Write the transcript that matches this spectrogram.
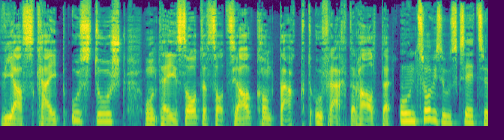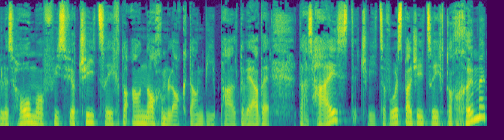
via Skype austauscht und haben so den Sozialkontakt aufrechterhalten. Und so wie es aussieht, soll das Homeoffice für die Schiedsrichter auch nach dem Lockdown beibehalten werden. Das heisst, die Schweizer Fußballschiedsrichter kommen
